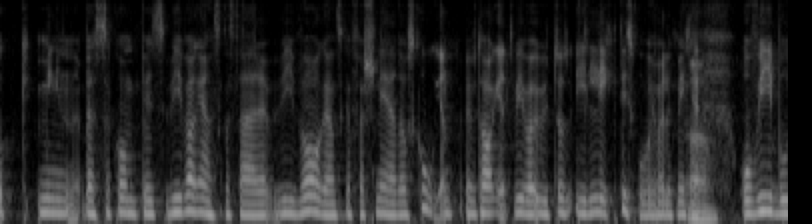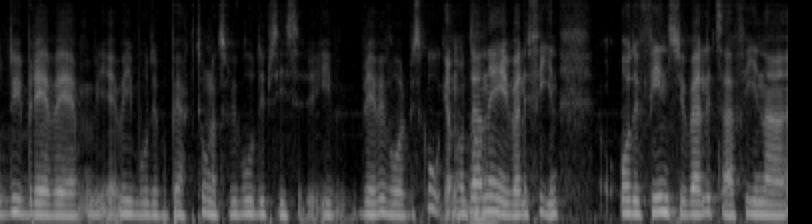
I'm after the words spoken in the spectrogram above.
och min bästa kompis, vi var ganska, så här, vi var ganska fascinerade av skogen överhuvudtaget. Vi var ute och i- lekte i skogen väldigt mycket. Ja. Och vi bodde ju bredvid, vi, vi bodde på jakttornet, så vi bodde precis i, bredvid Vårbyskogen. Och den Ja. är ju väldigt fin. Och det finns ju väldigt så fina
